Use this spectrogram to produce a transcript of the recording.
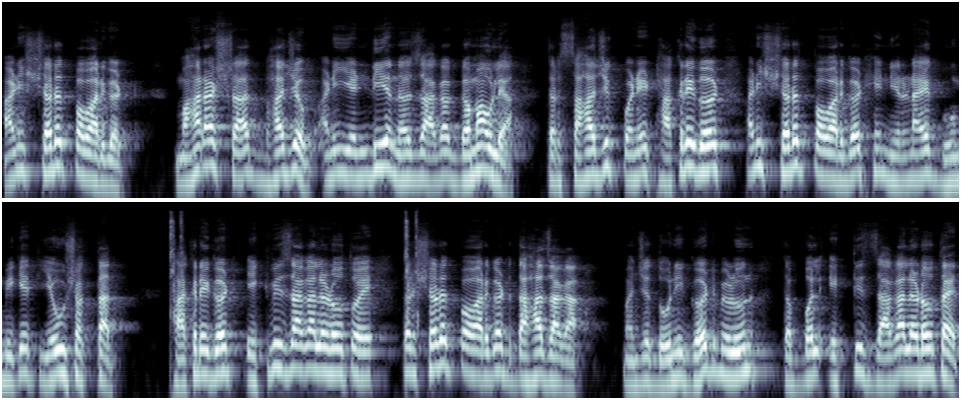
आणि शरद पवार गट. महाराष्ट्रात भाजप आणि एनडीएनं जागा गमावल्या तर साहजिकपणे ठाकरे गट आणि शरद पवार गट हे निर्णायक भूमिकेत येऊ शकतात. ठाकरे गट एकवीस जागा लढवतोय तर शरद पवार गट दहा जागा. म्हणजे दोन्ही गट मिळून तब्बल एकतीस जागा लढवत आहेत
